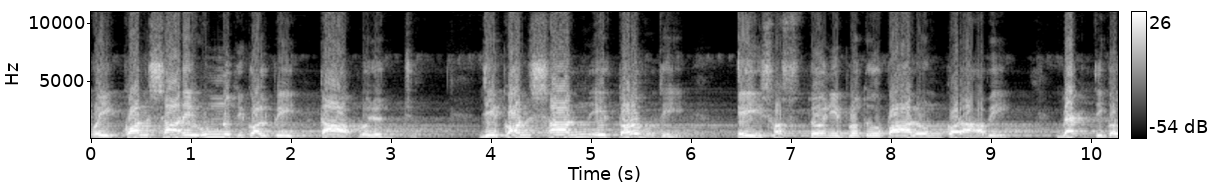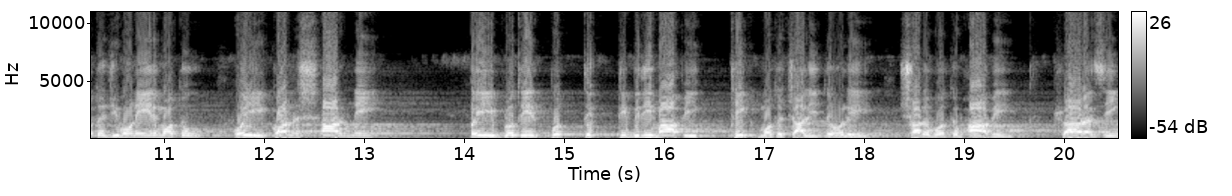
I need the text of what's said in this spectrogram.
ওই কনসার্নের উন্নতিকল্পে তা প্রযোজ্য। যে কনসার্ন এর তরফ হতে এই সস্তনী ব্রত পালন করা হবে। ব্যক্তিগত জীবনের মতো ওই কনসার্নে ওই ব্রতের প্রত্যেকটি বিধিমাপিক ঠিক মতো চালিত হলে সর্বতভাবে ফ্লারাসিং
